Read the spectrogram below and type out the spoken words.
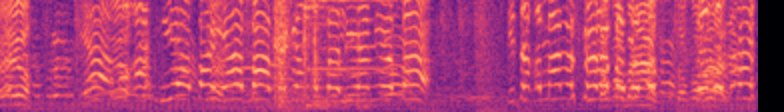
Ayo. Ya, makasih ya, Pak. Ya, Pak. Pegang kembaliannya, Pak. Kita ke mana sekarang, Toko Pak? beras, toko beras.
